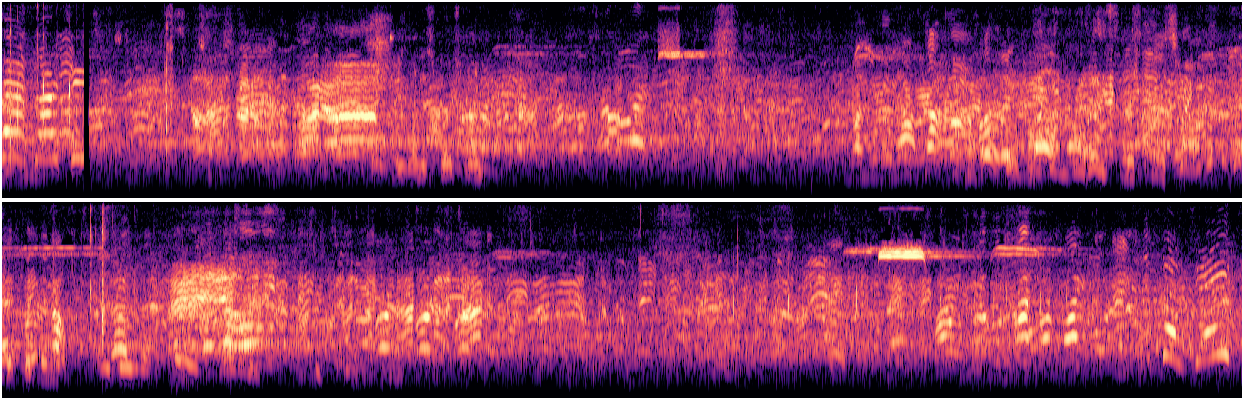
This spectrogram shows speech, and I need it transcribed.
Pass, Archie. He won his first one. Let's go, Jake.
